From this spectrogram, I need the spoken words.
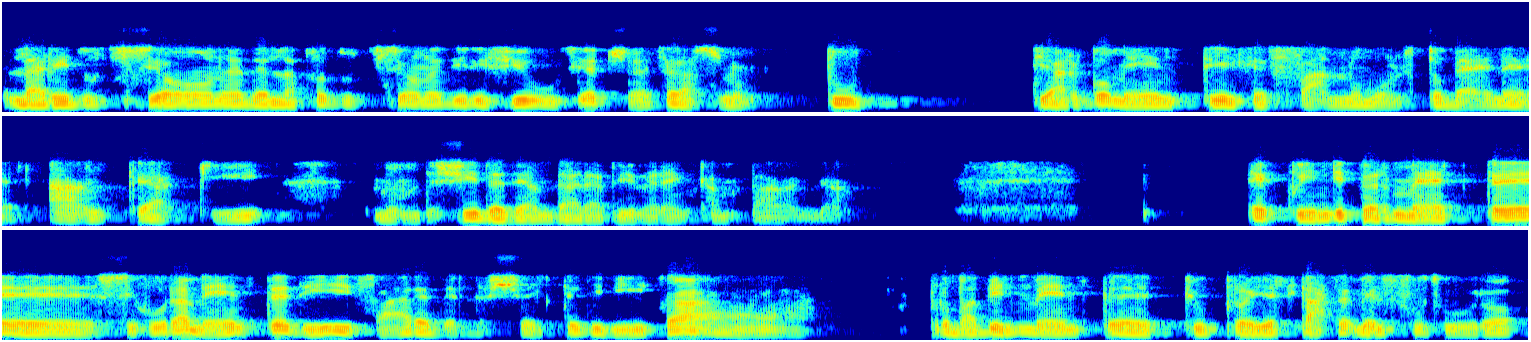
la riduzione della produzione di rifiuti, eccetera, sono tutti argomenti che fanno molto bene anche a chi non decide di andare a vivere in campagna. E quindi permette sicuramente di fare delle scelte di vita probabilmente più proiettate nel futuro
